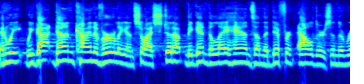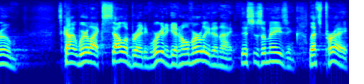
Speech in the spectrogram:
And we, we got done kind of early, and so I stood up and began to lay hands on the different elders in the room. It's kind of, we're like celebrating. We're going to get home early tonight. This is amazing. Let's pray.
